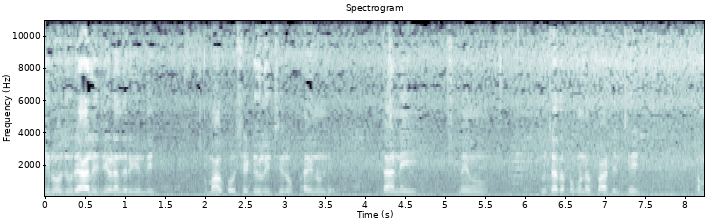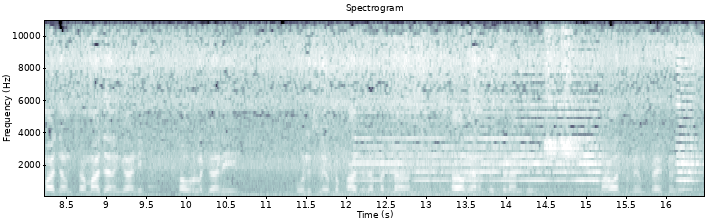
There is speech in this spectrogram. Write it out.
ఈరోజు ర్యాలీ చేయడం జరిగింది. మాకు షెడ్యూల్ ఇచ్చారు పైనుండి దాన్ని మేము తూచా తప్పకుండా పాటించి సమాజం సమాజానికి కానీ పౌరులకు కానీ పోలీసుల యొక్క బాధ్యత పట్ల అవగాహన పెంచడానికి మా వంతు మేము ప్రయత్నం చేస్తాం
